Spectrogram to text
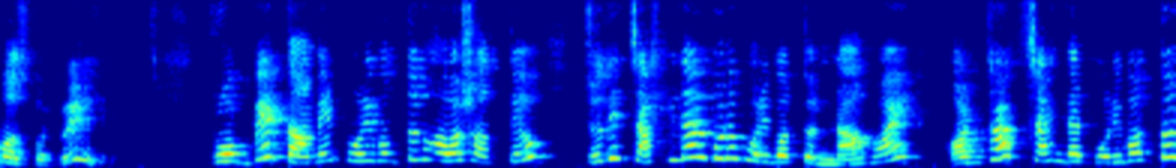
পজ করে লিখে দ্রব্যের দামের পরিবর্তন হওয়া সত্ত্বেও যদি চাহিদার কোনো পরিবর্তন না হয়, অর্থাৎ চাহিদার পরিবর্তন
